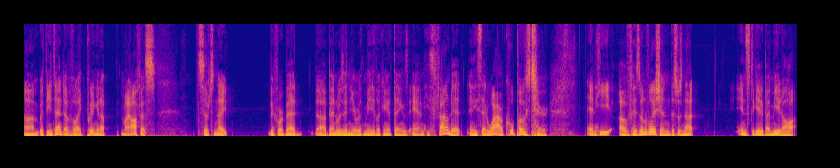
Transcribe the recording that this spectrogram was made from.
um, with the intent of like putting it up in my office. So tonight before bed, uh, Ben was in here with me looking at things and he found it and he said, Wow, cool poster. And he, of his own volition, this was not instigated by me at all.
